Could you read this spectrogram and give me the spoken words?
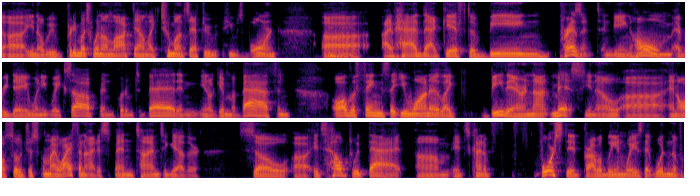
uh, you know, we pretty much went on lockdown like two months after he was born. Uh, I've had that gift of being present and being home every day when he wakes up and put him to bed and you know give him a bath and all the things that you want to like be there and not miss, you know, uh, and also just for my wife and I to spend time together. So uh, it's helped with that. Um, it's kind of forced it probably in ways that wouldn't have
